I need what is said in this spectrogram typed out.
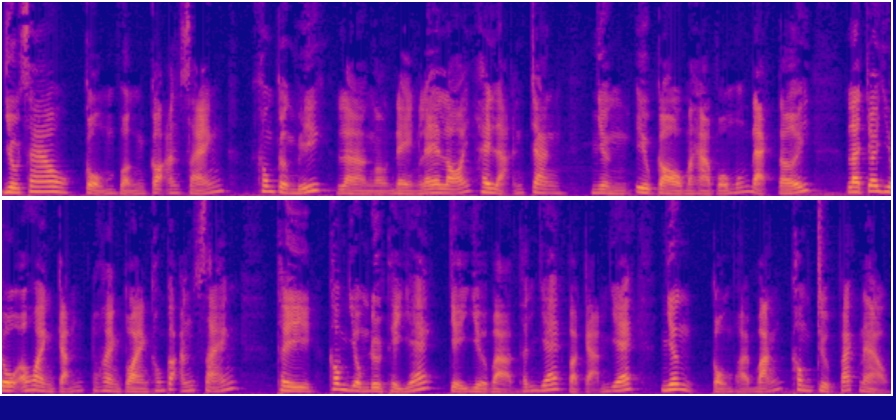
dù sao cũng vẫn có ánh sáng, không cần biết là ngọn đèn le lói hay là ánh trăng, nhưng yêu cầu mà Hà Vũ muốn đạt tới là cho dù ở hoàn cảnh hoàn toàn không có ánh sáng, thì không dùng được thị giác, chỉ dựa vào thính giác và cảm giác, nhưng cũng phải bắn không trượt phát nào.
